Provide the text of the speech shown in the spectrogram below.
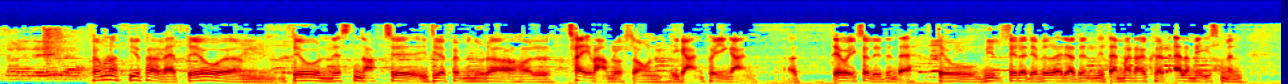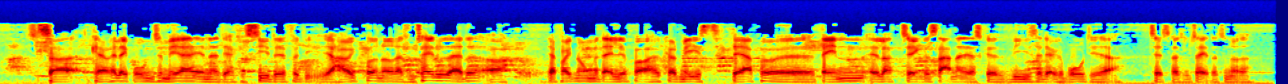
Så er det det hele der. 544 watt, det er, jo, øhm, det er jo næsten nok til i de her 5 minutter at holde tre varmluftsovne i gang på én gang. Og det er jo ikke så lidt endda. Det er jo vildt fedt, at jeg ved, at jeg er den i Danmark, der har kørt allermest, men så kan jeg jo heller ikke bruge den til mere, end at jeg kan sige det, fordi jeg har jo ikke fået noget resultat ud af det, og jeg får ikke nogen medalje for at have kørt mest. Det er på øh, banen eller til enkeltstarten, at jeg skal vise, at jeg kan bruge de her testresultater til noget.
